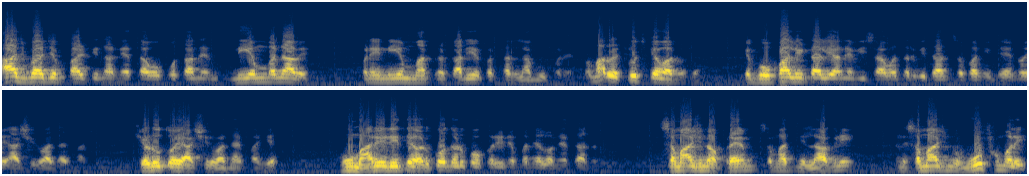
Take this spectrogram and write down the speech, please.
આ જ ભાજપ પાર્ટીના નેતાઓ પોતાને નિયમ બનાવે, પણ એ નિયમ માત્ર કાર્યકર્તાને લાગુ પડે. તો મારું એટલું જ કહેવાનું છે કે ગોપાલ ઇટાલિયાને વિસાવદર વિધાનસભાની બહેનોએ આશીર્વાદ આપ્યા છે. ખેડૂતોએ આશીર્વાદ આપ્યા છે. હું મારી રીતે અડકો દડકો કરીને બનેલો નેતા નથી. સમાજના પ્રેમ સમાજની લાગણી અને સમાજનું હૂંફ મળી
